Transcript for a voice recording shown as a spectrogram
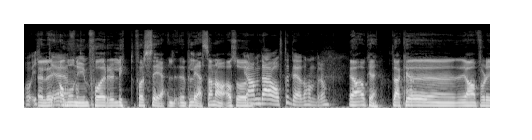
og ikke Eller anonym for, for, se, for leseren, da? Altså, Ja, men det er jo alltid det det handler om. Ja, ok. Det er ikke Ja, fordi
